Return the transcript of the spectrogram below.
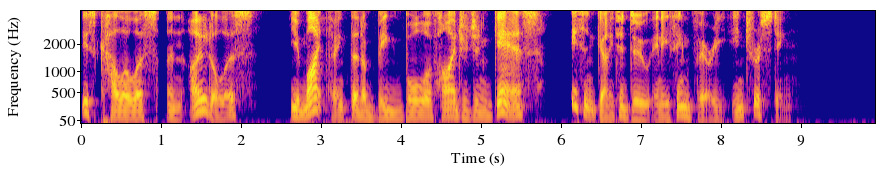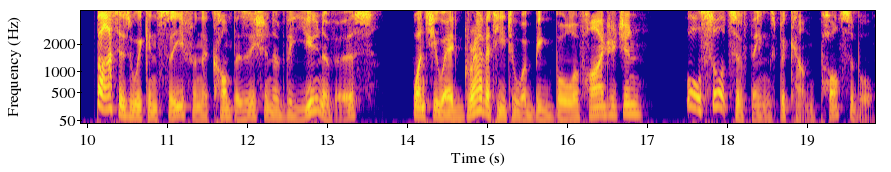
is colourless and odourless, you might think that a big ball of hydrogen gas isn't going to do anything very interesting. But as we can see from the composition of the universe, once you add gravity to a big ball of hydrogen, all sorts of things become possible.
